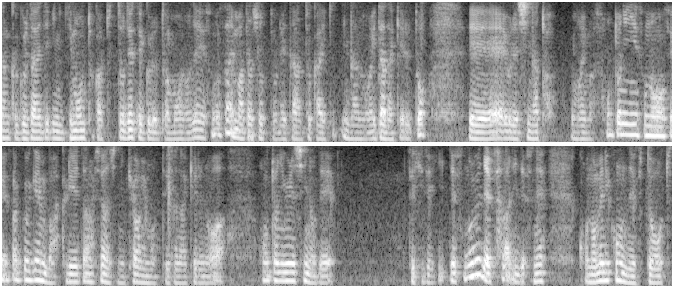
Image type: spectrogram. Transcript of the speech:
なんか具体的に疑問とかきっと出てくると思うので、その際またちょっとレターとかいあのいただけると、えー、嬉しいなと思います。本当にその制作現場、クリエイターの人たちに興味持っていただけるのは本当に嬉しいので、ぜひぜひ。で、その上でさらにですね、こうのめり込んでいくと、きっ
